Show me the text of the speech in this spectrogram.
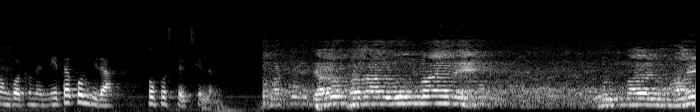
সংগঠনের নেতাকর্মীরা উপস্থিত ছিলেন। মানে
